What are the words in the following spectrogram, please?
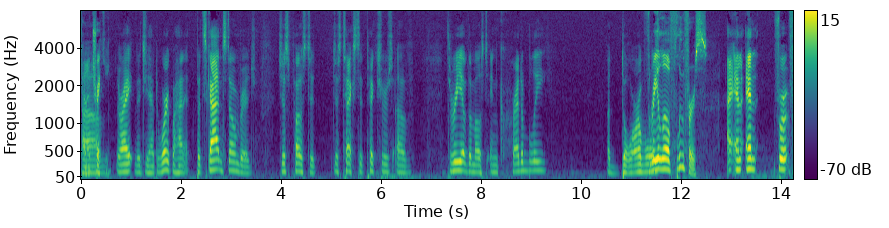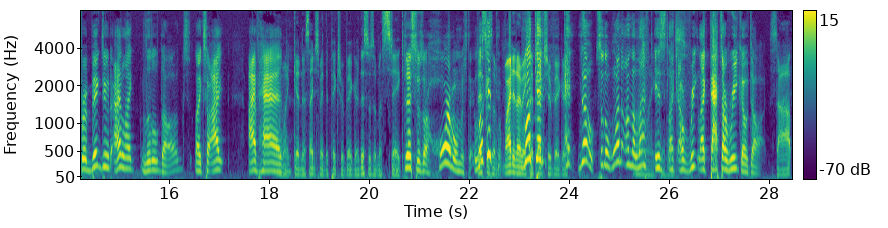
Kind of Um, tricky. right? That you have to work behind it. But Scott and Stonebridge just posted, just texted pictures of three of the most incredibly adorable Three little floofers. I, and and for for a big dude, I like little dogs. Like so, I I've had. Oh my goodness! I just made the picture bigger. This was a mistake. this is a horrible mistake. This look at a- why did I make the at- picture bigger? And no, so the one on the Oh left is like a re, like that's a Rico dog. Stop.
